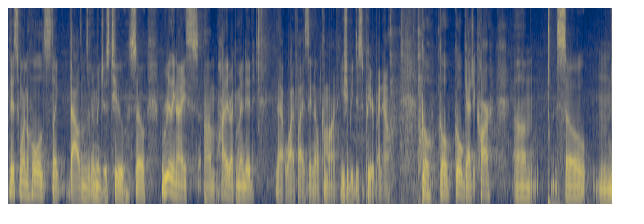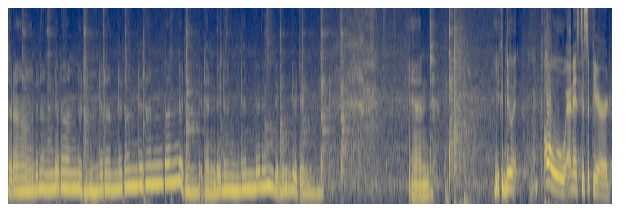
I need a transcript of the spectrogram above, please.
this one holds like thousands of images too. So really nice. Um, highly recommended. That Wi-Fi signal, come on, you should be disappeared by now. Go, go, go, gadget car. Um, so and you can do it Oh, and it's disappeared.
